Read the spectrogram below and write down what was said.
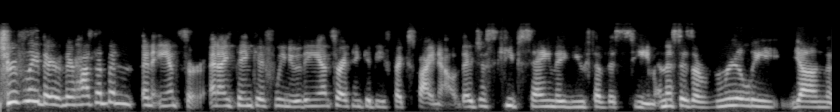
Truthfully, there there hasn't been an answer. And I think if we knew the answer, I think it'd be fixed by now. They just keep saying the youth of this team. And this is a really young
